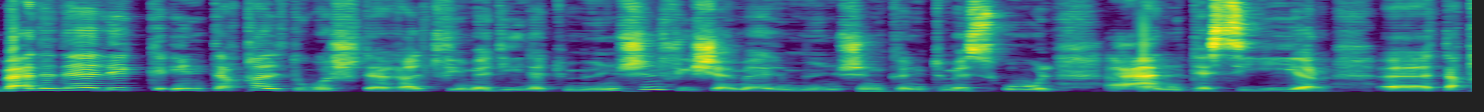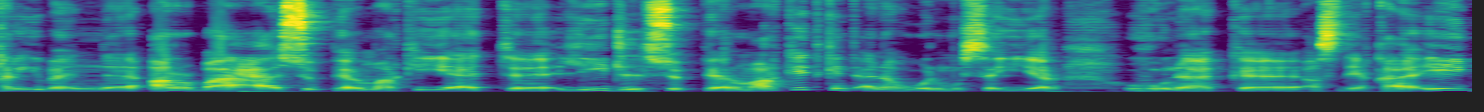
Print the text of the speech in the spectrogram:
بعد ذلك انتقلت واشتغلت في مدينة مونشن في شمال مونشن كنت مسؤول عن تسيير آه تقريبا أربع سوبر ماركيات آه ليدل سوبر ماركت كنت أنا هو المسير هناك آه أصدقائي.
